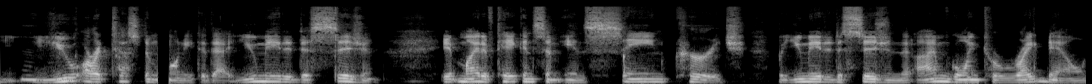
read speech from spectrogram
mm-hmm. you are a testimony to that. You made a decision. It might have taken some insane courage, but you made a decision that I'm going to write down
